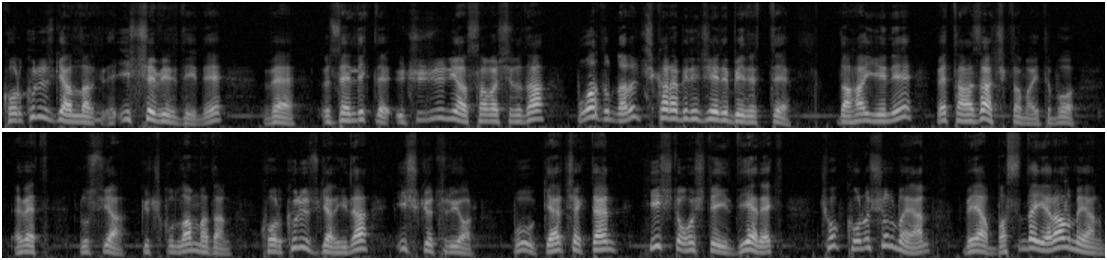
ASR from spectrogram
korku rüzgarlarıyla iş çevirdiğini ve özellikle 3. Dünya Savaşı'nı da bu adımların çıkarabileceğini belirtti. Daha yeni ve taze açıklamaydı bu. Evet, Rusya güç kullanmadan korku rüzgarıyla iş götürüyor. Bu gerçekten hiç de hoş değil diyerek çok konuşulmayan veya basında yer almayan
